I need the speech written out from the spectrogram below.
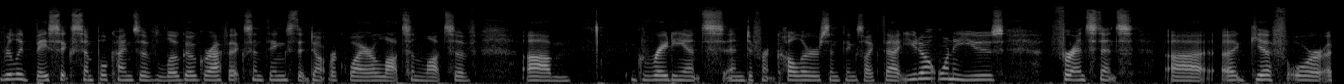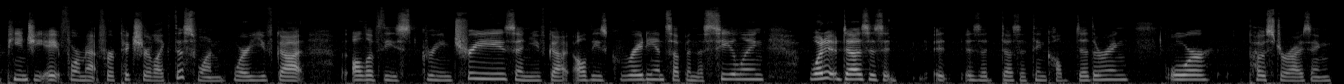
really basic, simple kinds of logo graphics and things that don't require lots and lots of um, gradients and different colors and things like that. You don't want to use, for instance, uh, a GIF or a PNG8 format for a picture like this one, where you've got all of these green trees and you've got all these gradients up in the ceiling. What it does is it it is it does a thing called dithering or posterizing,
